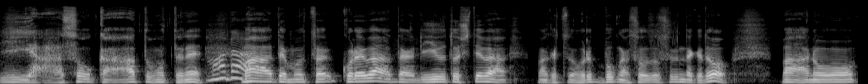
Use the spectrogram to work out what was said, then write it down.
いやーそうかーと思ってね。まだ。まあでもそこれはだから理由としては、まあ、ちょっと俺僕が想像するんだけどまああの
